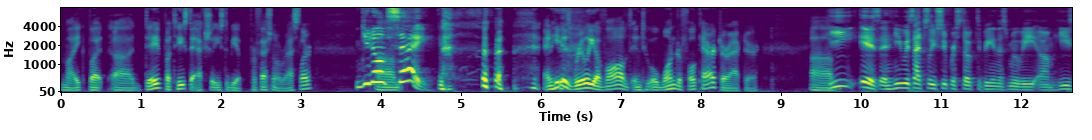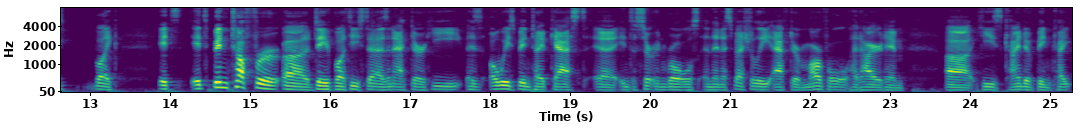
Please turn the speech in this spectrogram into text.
Mike, but uh, Dave Bautista actually used to be a professional wrestler. You don't say. and he has really evolved into a wonderful character actor. he is, and he was actually super stoked to be in this movie. Um, he's like, it's it's been tough for uh, Dave Bautista as an actor. He has always been typecast uh, into certain roles, and then especially after Marvel had hired him, uh, he's kind of been ki-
